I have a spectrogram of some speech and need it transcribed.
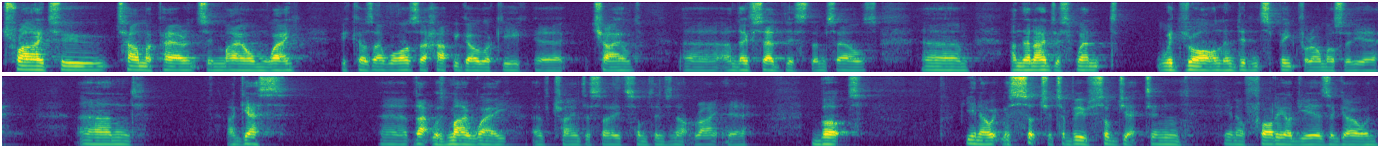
try to tell my parents in my own way, because I was a happy-go-lucky uh, child, uh, and they've said this themselves. Um, and then I just went withdrawn and didn't speak for almost a year. And I guess uh, that was my way of trying to say something's not right here. But, you know, it was such a taboo subject in, you know, 40 odd years ago. And,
